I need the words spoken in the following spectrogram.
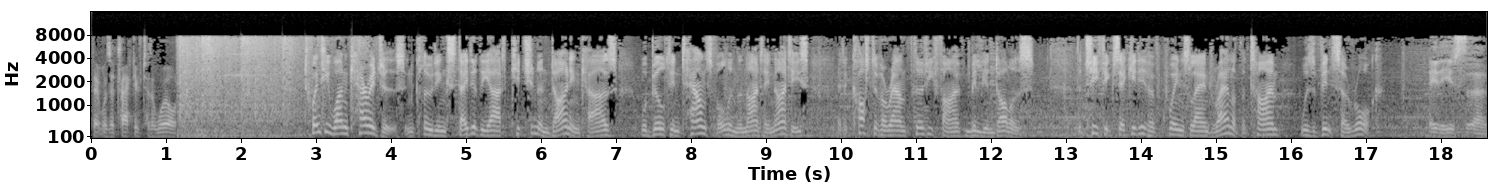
that was attractive to the world. 21 carriages, including state-of-the-art kitchen and dining cars, were built in Townsville in the 1990s at a cost of around $35 million. The chief executive of Queensland Rail at the time was Vince O'Rourke. It is the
